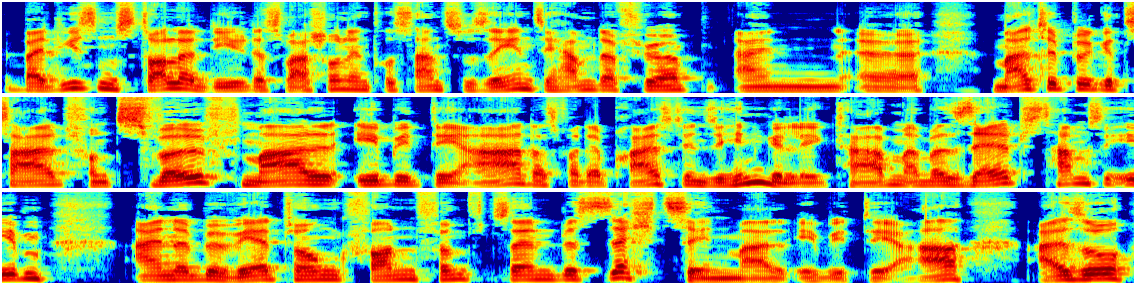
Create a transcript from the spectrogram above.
bei diesem Stoller-Deal, das war schon interessant zu sehen. Sie haben dafür ein äh, Multiple gezahlt von zwölfmal EBITDA. Das war der Preis, den sie hingelegt haben. Aber selbst haben sie eben eine Bewertung von 15 bis 16 mal EBITDA. Also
